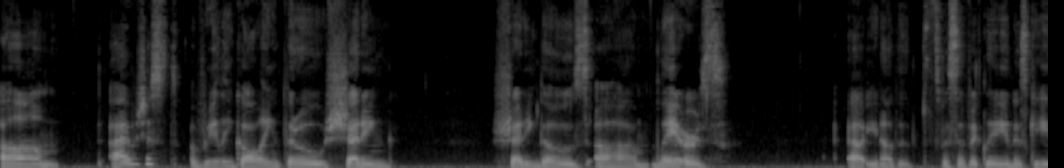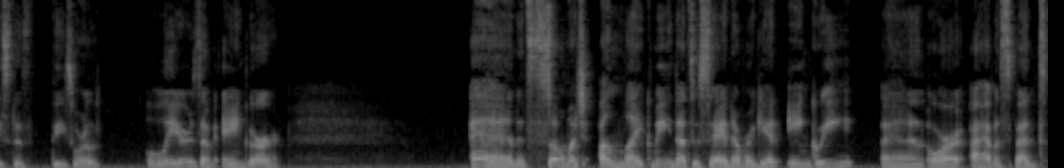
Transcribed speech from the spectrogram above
um, I was just really going through shedding, shedding those um, layers. Uh, you know, the, specifically in this case, this, these were layers of anger. And it's so much unlike me. Not to say I never get angry, and or I haven't spent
